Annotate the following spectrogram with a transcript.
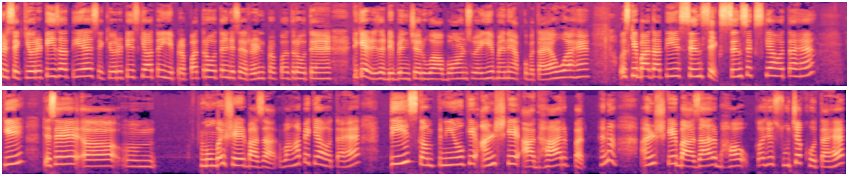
फिर सिक्योरिटीज़ आती है। सिक्योरिटीज़ क्या होते हैं? ये प्रपत्र होते हैं, जैसे ऋण प्रपत्र होते हैं, ठीक है? जैसे डिबेंचर हुआ, बॉन्ड्स हुए, ये मैंने आपको बताया हुआ है। उसके बाद आती है सेंसेक्स। सेंसेक्स क्या होता है कि जैसे मुंबई शेयर बाज़ार, वहाँ पे क्या होता है? तीस कंपनियों के अंश के आधार पर है ना? अंश के बाज़ार भाव का जो सूचक होता है,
